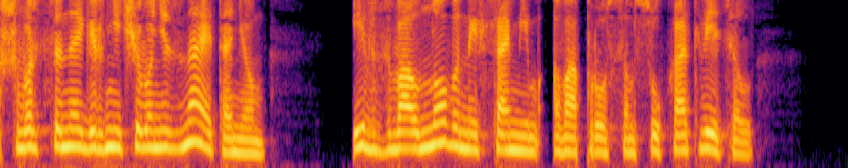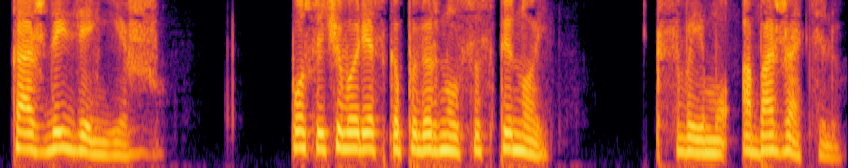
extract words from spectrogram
Шварценеггер ничего не знает о нем, и взволнованный самим вопросом, сухо ответил «Каждый день езжу», после чего резко повернулся спиной к своему обожателю.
